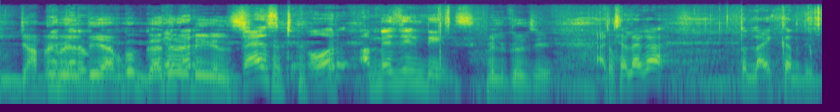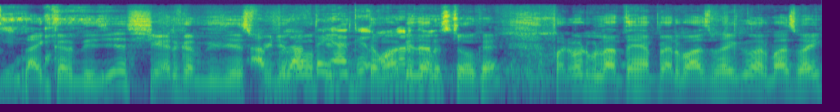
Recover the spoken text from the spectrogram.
जहाँ पे मिलती है आपको गदर deals। बेस्ट और अमेजिंग डील्स बिल्कुल जी। अच्छा लगा? तो लाइक कर दीजिए। लाइक कर दीजिए शेयर कर दीजिए इस वीडियो को। धमाकेदार स्टॉक है। फटाफट बुलाते हैं यहाँ पे अरबाज भाई को। अरबाज भाई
